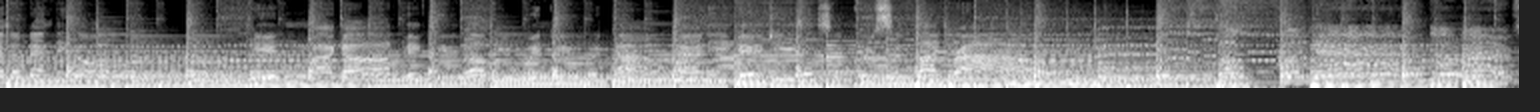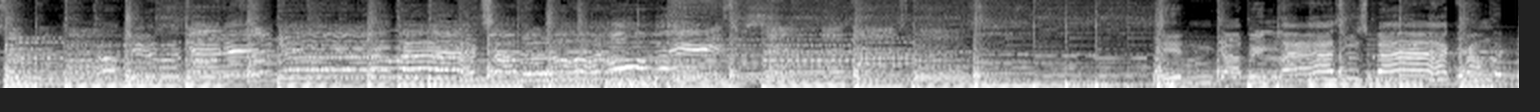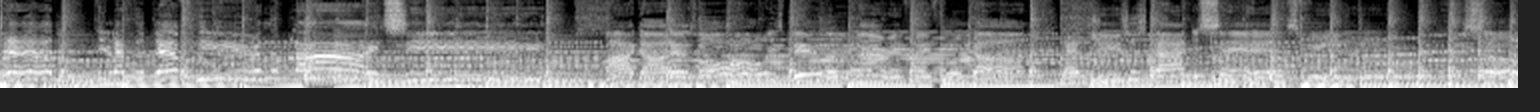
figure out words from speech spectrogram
in the bendy road. Didn't my God pick you up? Back from the dead. He let the deaf hear and the blind see. My God has always been a very faithful God, and Jesus died to set us free. So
